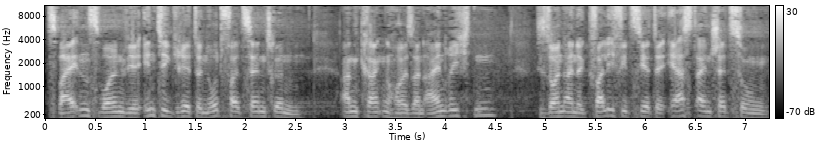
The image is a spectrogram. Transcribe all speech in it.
Zweitens wollen wir integrierte Notfallzentren an Krankenhäusern einrichten. Sie sollen eine qualifizierte Ersteinschätzung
